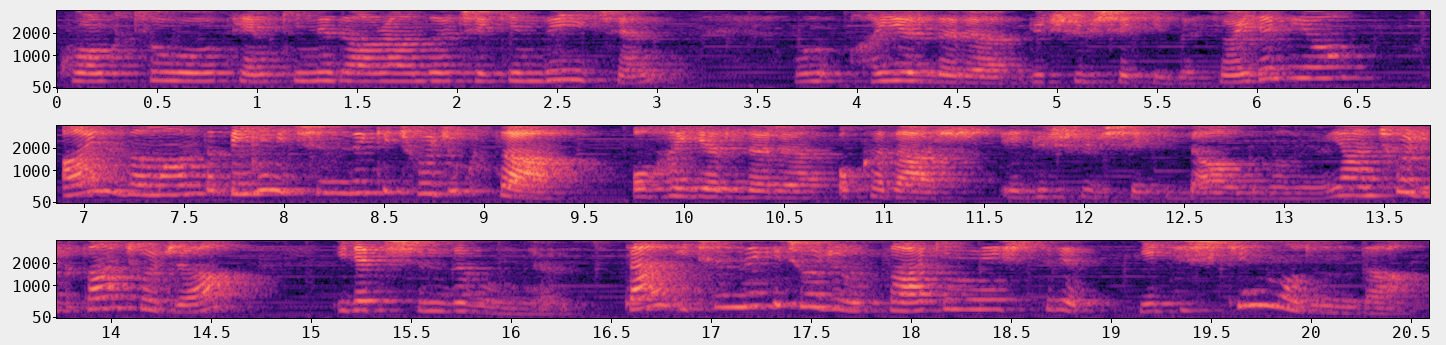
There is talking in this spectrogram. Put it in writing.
korktuğu, temkinli davrandığı, çekindiği için bu hayırları güçlü bir şekilde söylemiyor. Aynı zamanda benim içimdeki çocuk da o hayırları o kadar e, güçlü bir şekilde algılamıyor. Yani çocuktan çocuğa iletişimde bulunuyoruz. Ben içimdeki çocuğu sakinleştirip yetişkin modunda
